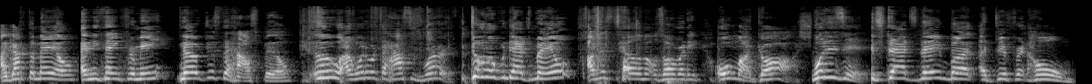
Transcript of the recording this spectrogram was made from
I got the mail. Anything for me? No, just the house bill. Ooh, I wonder what the house is worth. Don't open Dad's mail. I'll just tell him it was already. Oh my gosh. What is it? It's Dad's name, but a different home.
